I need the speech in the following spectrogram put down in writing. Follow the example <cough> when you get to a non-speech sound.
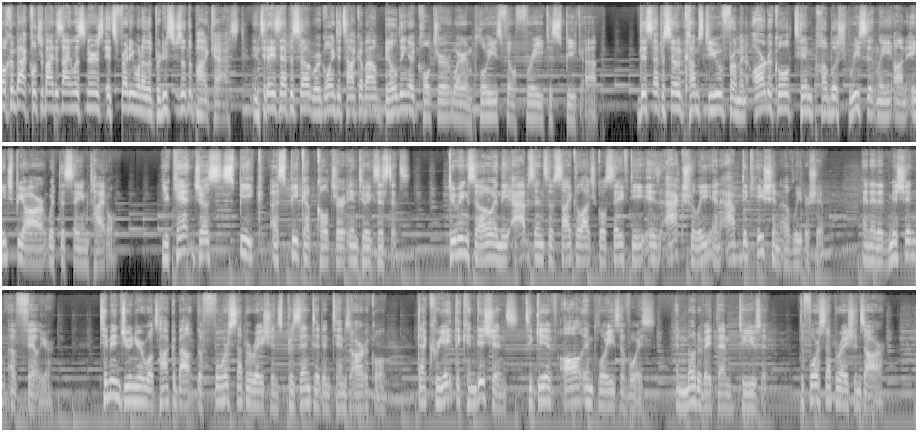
Welcome back, Culture by Design listeners. It's Freddie, one of the producers of the podcast. In today's episode, we're going to talk about building a culture where employees feel free to speak up. This episode comes to you from an article Tim published recently on HBR with the same title. You can't just speak a speak up culture into existence. Doing so in the absence of psychological safety is actually an abdication of leadership and an admission of failure. Tim and Junior will talk about the four separations presented in Tim's article that create the conditions to give all employees a voice and motivate them to use it. The four separations are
